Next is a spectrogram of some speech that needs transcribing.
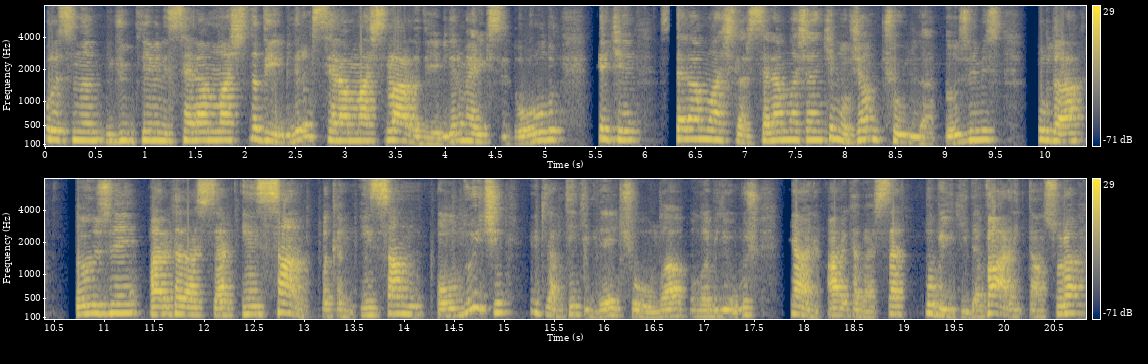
Burasının yüklemini selamlaştı da diyebilirim, selamlaştılar da diyebilirim. Her ikisi de doğru olur. Peki selamlaştılar. Selamlaşan kim hocam? Köylüler. Özlemiz. Burada özne arkadaşlar insan. Bakın insan olduğu için yüklem tekilde çoğulda olabiliyormuş. Yani arkadaşlar bu bilgiyi de verdikten sonra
